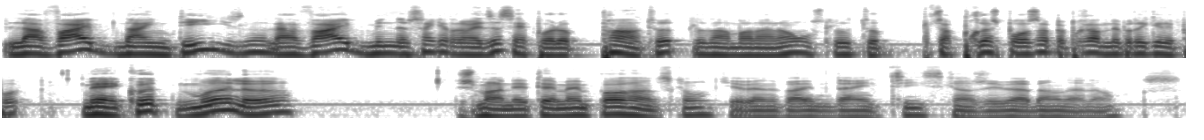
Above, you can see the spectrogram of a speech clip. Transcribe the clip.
la vibe 90s, là, la vibe 1990, elle est pas là pantoute là, dans mon annonce. Là. Ça pourrait se passer à peu près à n'importe quelle époque. Ben écoute, moi là, je m'en étais même pas rendu compte qu'il y avait une vibe 90s quand j'ai vu la bande-annonce.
